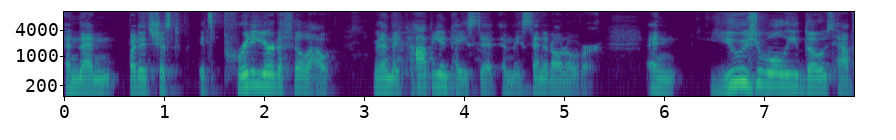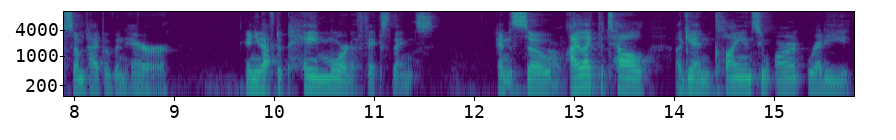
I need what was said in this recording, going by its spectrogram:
And then, but it's just, it's prettier to fill out. And then they copy and paste it and they send it on over. And usually those have some type of an error and you have to pay more to fix things. And so I like to tell again clients who aren't ready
